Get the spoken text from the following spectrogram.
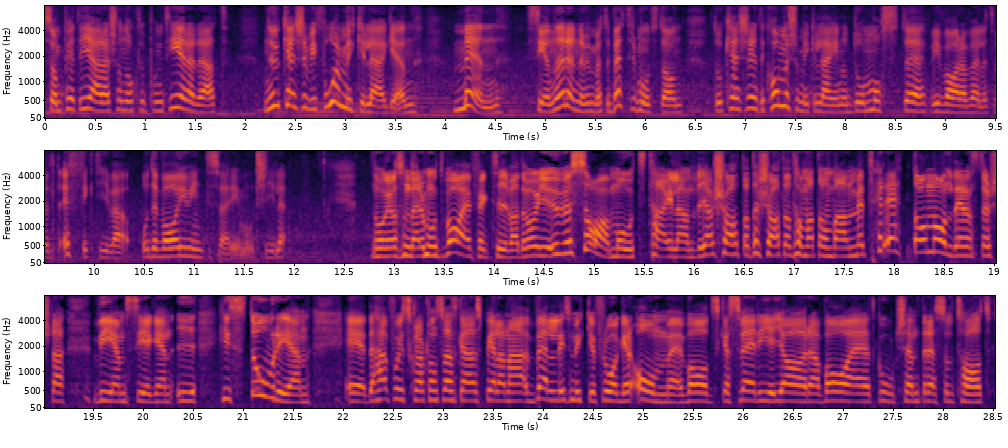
som Peter Gerhardsson också poängterade att nu kanske vi får mycket lägen, men senare när vi möter bättre motstånd då kanske det inte kommer så mycket lägen och då måste vi vara väldigt, väldigt effektiva och det var ju inte Sverige mot Chile. Några som däremot var effektiva, det var ju USA mot Thailand. Vi har tjatat och tjatat om att de vann med 13-0. Det är den största VM-segern i historien. Eh, det här får ju såklart de svenska spelarna väldigt mycket frågor om. Vad ska Sverige göra? Vad är ett godkänt resultat?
